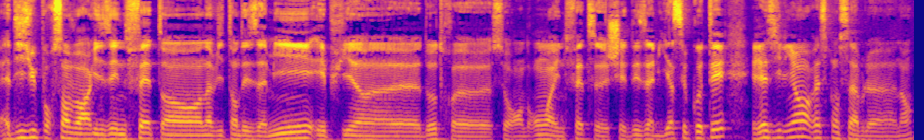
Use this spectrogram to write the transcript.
18% vont organiser une fête en invitant des amis. Et puis euh, d'autres euh, se rendront à une fête chez des amis. Il y a ce côté résilient, responsable, euh, non?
